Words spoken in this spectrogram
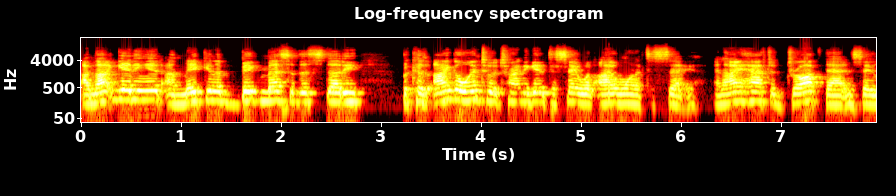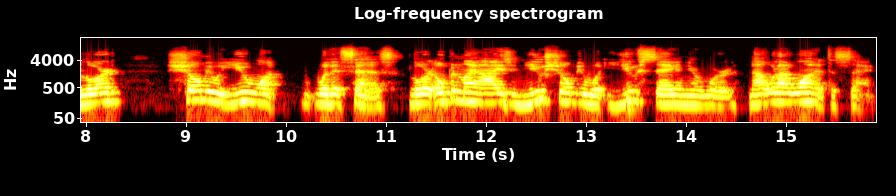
I'm not getting it. I'm making a big mess of this study because I go into it trying to get it to say what I want it to say. And I have to drop that and say, Lord, show me what you want, what it says. Lord, open my eyes and you show me what you say in your word, not what I want it to say.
